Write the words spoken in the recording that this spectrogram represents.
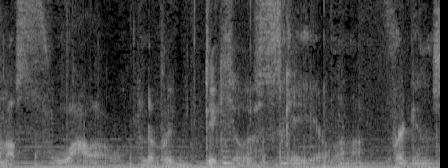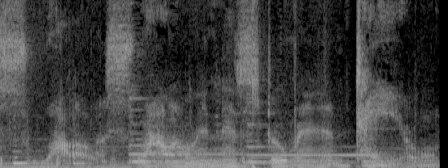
I'm a swallow. and a ridiculous scale. I'm a friggin' swallow. A swallow in this stupid tail.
